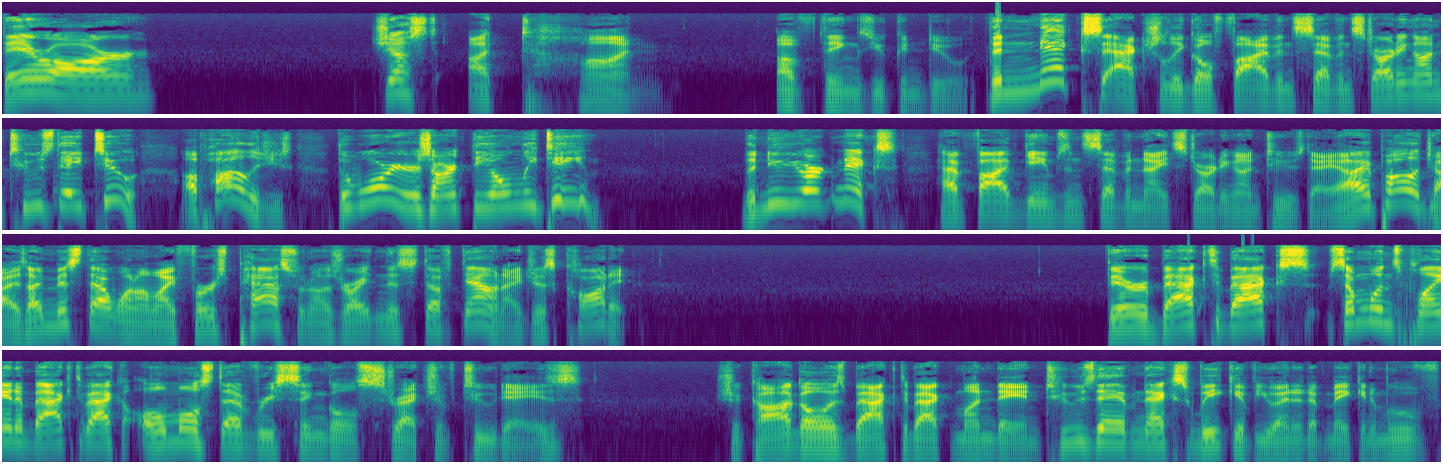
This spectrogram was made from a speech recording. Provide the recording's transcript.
There are just a ton of things you can do. The Knicks actually go 5 and 7 starting on Tuesday too. Apologies. The Warriors aren't the only team. The New York Knicks have 5 games in 7 nights starting on Tuesday. I apologize. I missed that one on my first pass when I was writing this stuff down. I just caught it. There are back-to-backs. Someone's playing a back-to-back almost every single stretch of 2 days. Chicago is back-to-back Monday and Tuesday of next week if you ended up making a move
